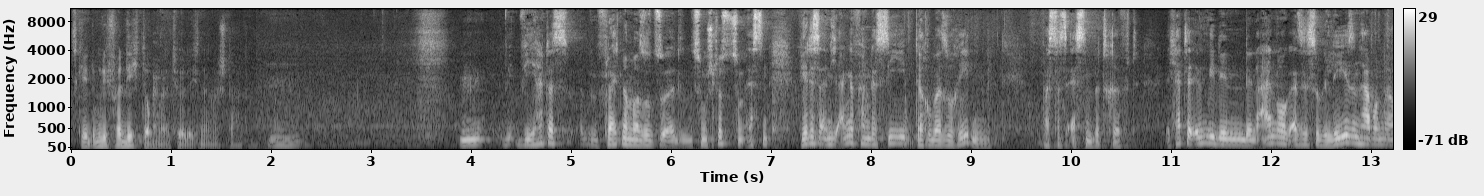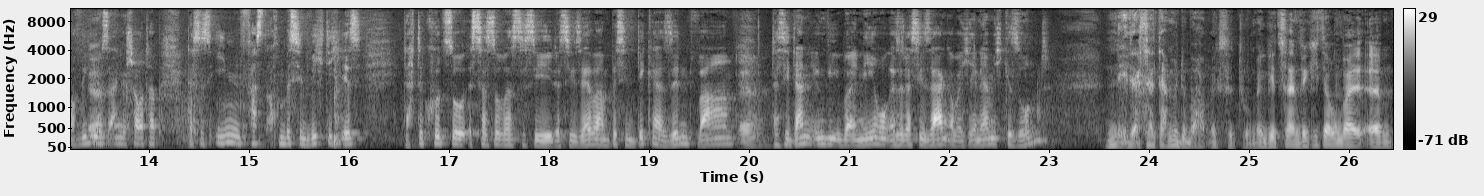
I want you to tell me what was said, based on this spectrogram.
es geht um die Verdichtung natürlich in der Stadt. Wie, wie hat das, vielleicht nochmal so zu, zum Schluss zum Essen, wie hat es eigentlich angefangen, dass Sie darüber so reden, was das Essen betrifft? Ich hatte irgendwie den, den Eindruck, als ich es so gelesen habe und mir auch Videos Ja. angeschaut habe, dass es Ihnen fast auch ein bisschen wichtig ist. Dachte kurz so, ist das sowas, dass Sie, dass Sie selber ein bisschen dicker sind, waren, Ja. dass Sie dann irgendwie über Ernährung, also dass Sie sagen, aber ich ernähre mich gesund? Nee, das hat damit überhaupt nichts zu tun. Mir geht es dann wirklich darum, weil ähm,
